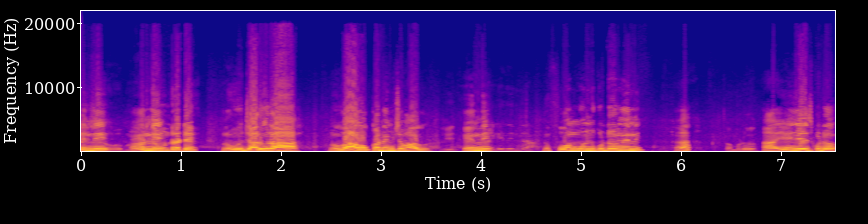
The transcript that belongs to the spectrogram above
ఏంది? ఏంది? ఉండరంటే? నువ్వు జరుగురా నువ్వు ఒక్క నిమిషం ఆగు. ఏంది? నువ్వు ఫోన్ గుంజుకుంటావు ఏంది? ఆ? తమ్ముడు? ఏం చేసుకుంటావు?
